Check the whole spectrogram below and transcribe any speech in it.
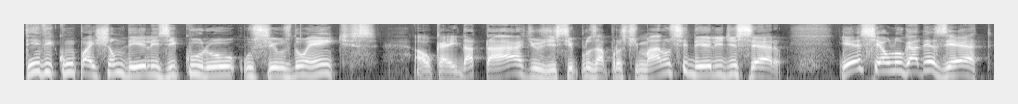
teve compaixão deles e curou os seus doentes. Ao cair da tarde, os discípulos aproximaram-se dele e disseram: Esse é um lugar deserto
